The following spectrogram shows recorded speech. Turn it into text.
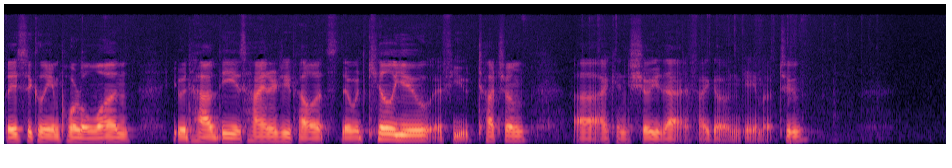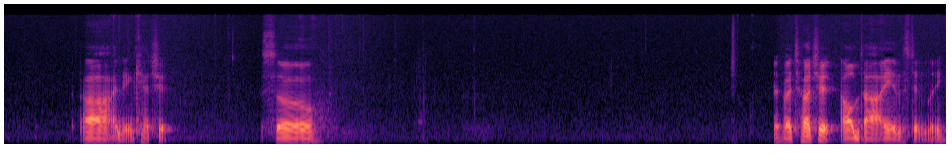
Basically in Portal 1, you would have these high energy pellets that would kill you if you touch them. Uh, I can show you that if I go in game mode 2. Ah, I didn't catch it. So If I touch it, I'll die instantly.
